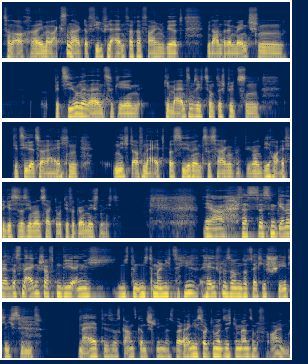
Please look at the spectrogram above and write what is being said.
sondern auch im Erwachsenenalter viel, viel einfacher fallen wird, mit anderen Menschen Beziehungen einzugehen, gemeinsam sich zu unterstützen, die Ziele zu erreichen, nicht auf Neid basierend zu sagen, wie häufig ist es, dass jemand sagt, aber dir vergönne ich es nicht. Ja, das, das sind generell, das sind Eigenschaften, die eigentlich nicht, nicht mal nichts helfen, sondern tatsächlich schädlich sind. Neid ist was ganz, ganz Schlimmes, weil eigentlich sollte man sich gemeinsam freuen.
